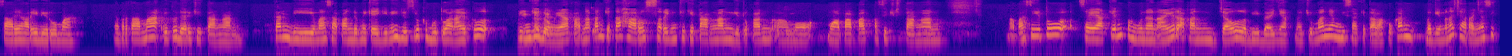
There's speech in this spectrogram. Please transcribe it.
sehari-hari di rumah. Yang pertama itu dari cuci tangan. Kan di masa pandemi kayak gini justru kebutuhan air tuh tinggi Meningkat, dong ya, ya karena kan kita harus sering cuci tangan gitu kan uh, mau mau apa-apa pasti cuci tangan. Nah, pasti itu saya yakin penggunaan air akan jauh lebih banyak. Nah, cuman yang bisa kita lakukan bagaimana caranya sih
